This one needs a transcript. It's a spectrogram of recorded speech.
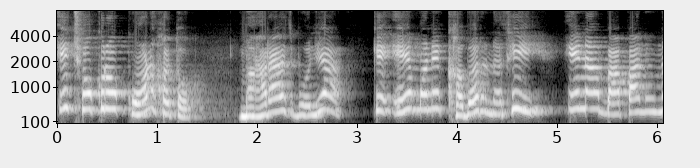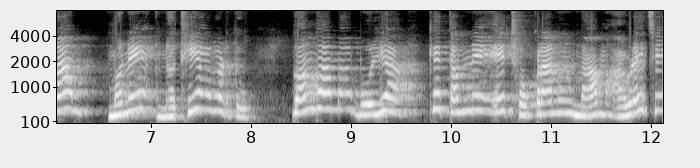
એ છોકરો કોણ હતો? મહારાજ બોલ્યા કે, એ મને ખબર નથી, એના બાપાનું નામ મને નથી આવડતું. ગંગામાં બોલ્યા કે, તમને એ છોકરાનું નામ આવડે છે?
